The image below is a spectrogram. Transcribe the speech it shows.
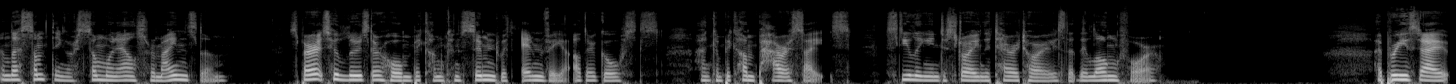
unless something or someone else reminds them. Spirits who lose their home become consumed with envy at other ghosts and can become parasites, stealing and destroying the territories that they long for. I breathed out,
